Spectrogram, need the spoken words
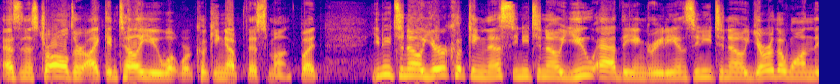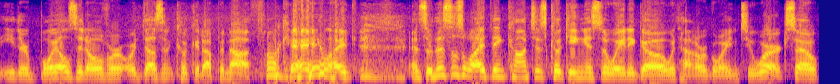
as an astrologer, I can tell you what we're cooking up this month. But you need to know you're cooking this. You need to know you add the ingredients. You need to know you're the one that either boils it over or doesn't cook it up enough. Okay? Like and so this is why I think conscious cooking is the way to go with how we're going to work. So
